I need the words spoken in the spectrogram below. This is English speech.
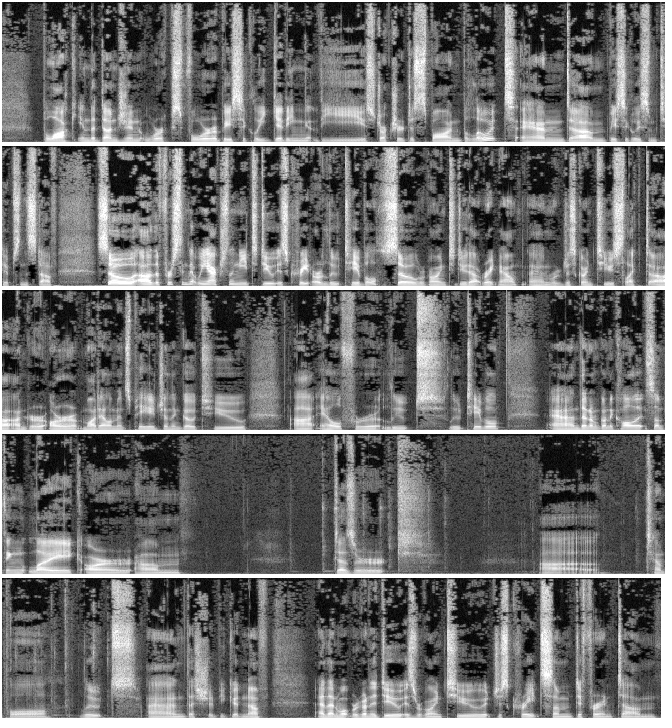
block in the dungeon works for basically getting the structure to spawn below it and um, basically some tips and stuff. So uh, the first thing that we actually need to do is create our loot table. So we're going to do that right now and we're just going to select uh, under our mod elements page and then go to uh, L for loot loot table and then I'm going to call it something like our um, desert uh, temple loot, and this should be good enough. And then what we're going to do is we're going to just create some different um,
